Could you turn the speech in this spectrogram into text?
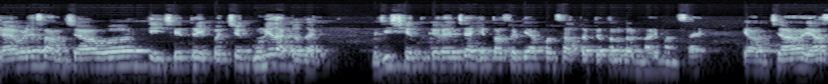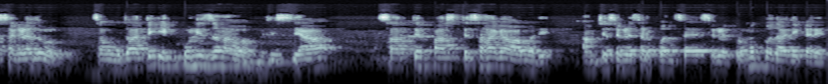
त्यावेळेस आमच्यावर तीनशे त्रेपन्नचे गुन्हे दाखल झाले. म्हणजे शेतकऱ्यांच्या हितासाठी आपण सातत्यानं लढणारी माणसं आहे की आमच्या या सगळ्याजवळ चौदा ते एकोणीस जणांवर म्हणजे या सात ते पाच ते सहा गावामध्ये आमचे सगळे सरपंच आहेत सगळे प्रमुख पदाधिकारी आहेत.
